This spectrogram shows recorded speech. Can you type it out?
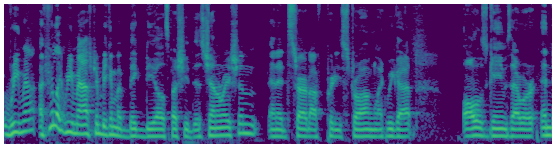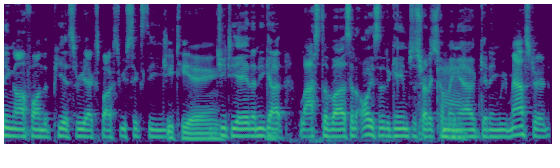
rema- I feel like remastering became a big deal, especially this generation, and it started off pretty strong. Like we got all those games that were ending off on the PS3, Xbox 360, GTA. GTA. Then you got Last of Us, and all these other games just started coming out, getting remastered.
